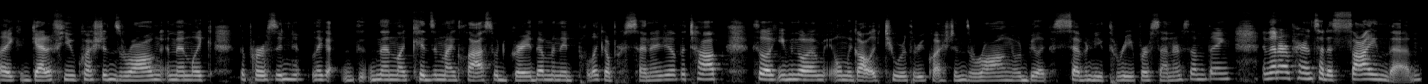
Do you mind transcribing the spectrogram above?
like get a few questions wrong and then like the person like then like kids in my class would grade them and they'd put like a percentage at the top. So like even though i only got like two or three questions wrong it would be like 73% or something. And then our parents had to sign them.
